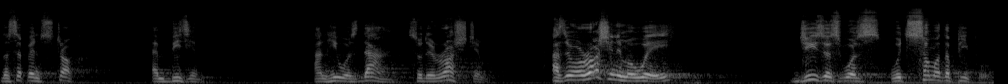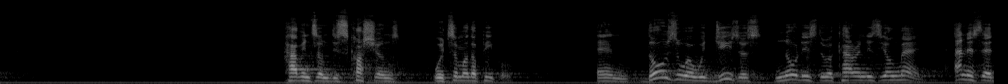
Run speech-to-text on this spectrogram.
the serpent struck and beat him. And he was dying. So they rushed him. As they were rushing him away, Jesus was with some other people having some discussions with some other people. And those who were with Jesus noticed they were carrying this young man. And they said,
